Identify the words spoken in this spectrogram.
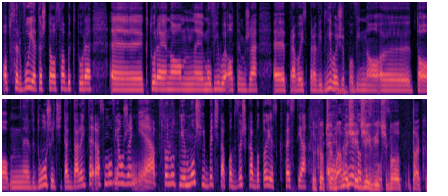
obserwuję też te osoby, które, e, które no, mówiły o tym, że e, Prawo i Sprawiedliwość, że powinno e, to wydłużyć i tak dalej. Teraz mówią, że nie, absolutnie musi być ta podwyżka, bo to jest kwestia Tylko czy no mamy nie się dziwić, bo tak,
